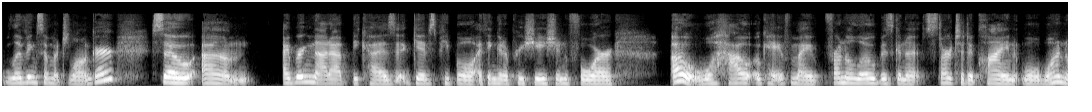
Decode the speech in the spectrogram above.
living so much longer. So um, I bring that up because it gives people, I think, an appreciation for, oh, well, how, okay, if my frontal lobe is going to start to decline, well, one,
